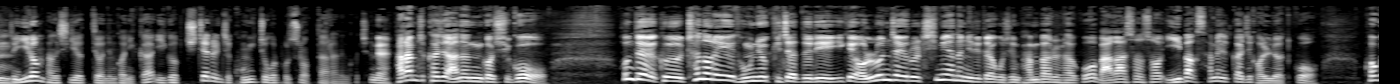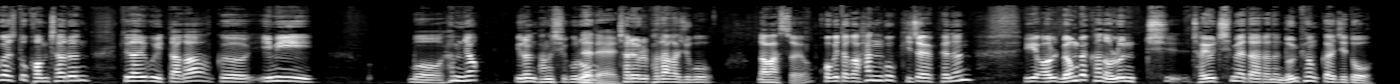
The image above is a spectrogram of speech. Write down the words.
음. 이런 방식이었던 거니까 이거 취재를 이제 공익적으로 볼 수는 없다라는 거죠. 네, 바람직하지 않은 것이고. 근데 그 채널A 동료 기자들이 이게 언론 자유를 침해하는 일이라고 지금 반발을 하고 막아서서 2박 3일까지 걸렸고 거기에서 또 검찰은 기다리고 있다가 그 이미 뭐 협력 이런 방식으로 네네. 자료를 받아가지고 나왔어요. 거기다가 한국 기자협회는 이게 명백한 언론 자유 침해다라는 논평까지도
